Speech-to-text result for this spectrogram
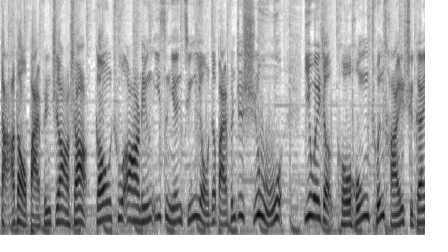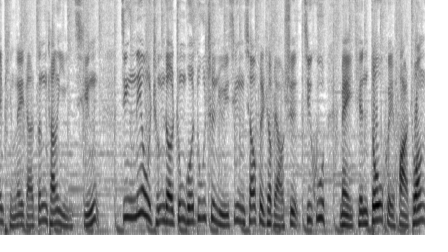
达到百分之二十二，高出2014年仅有的百分之十五，意味着口红、唇彩是该品类的增长引擎。近六成的中国都市女性消费者表示，几乎每天都会化妆。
